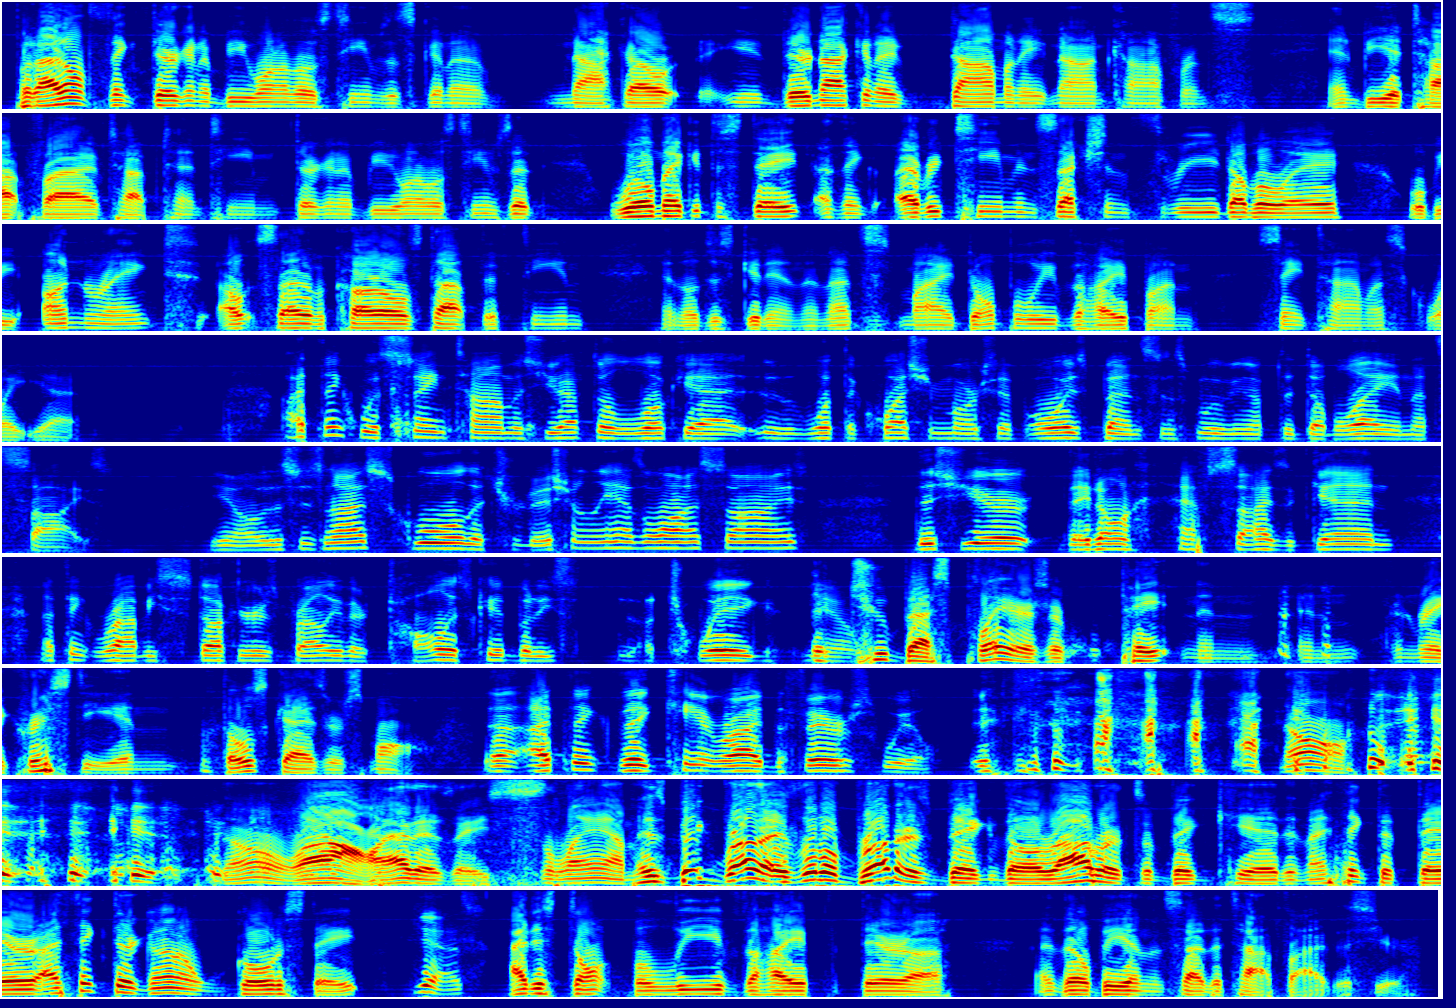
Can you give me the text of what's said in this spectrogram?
But I don't think they're going to be one of those teams that's going to knock out. Eh, they're not going to dominate non-conference and be a top five, top ten team. They're going to be one of those teams that will make it to state. I think every team in Section Three AA will be unranked outside of a Carl's top 15, and they'll just get in. And that's my don't believe the hype on St. Thomas quite yet. I think with St. Thomas, you have to look at uh, what the question marks have always been since moving up to Double A, and that's size. You know, this is not a school that traditionally has a lot of size. This year, they don't have size again. I think Robbie Stucker is probably their tallest kid, but he's a twig. the know. two best players are Peyton and, and, and Ray Christie, and those guys are small. Uh, I think they can't ride the Ferris wheel. no. no, wow, that is a slam. His big brother, his little brother's big though. Robert's a big kid, and I think that they're, I think they're gonna go to state. Yes. I just don't believe the hype that they're, uh, they'll be inside the top five this year.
